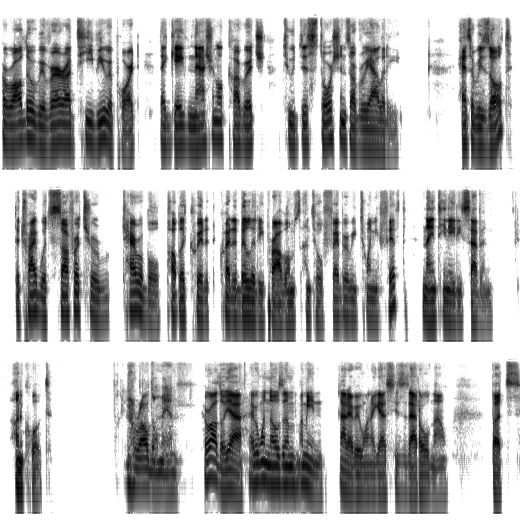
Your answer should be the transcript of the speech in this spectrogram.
Geraldo Rivera TV report that gave national coverage to distortions of reality. As a result, the tribe would suffer ter- terrible public credit- credibility problems until February 25th, 1987. Unquote. Fucking Geraldo, man. Geraldo, yeah. Everyone knows him. I mean, not everyone, I guess. He's that old now. But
